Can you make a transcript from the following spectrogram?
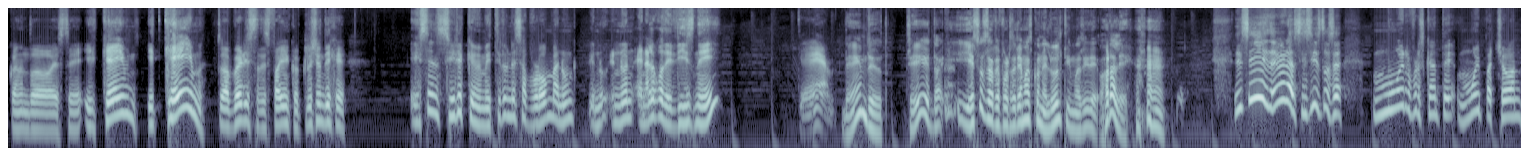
cuando este it came it came to a very satisfying conclusion dije ¿es en serio que me metieron esa broma en un en, en, en algo de Disney? Damn. Damn, dude. Sí, no, y eso se reforzaría más con el último, así de, órale. Y sí, de veras, sí, sí, esto o sea, muy refrescante, muy pachón.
